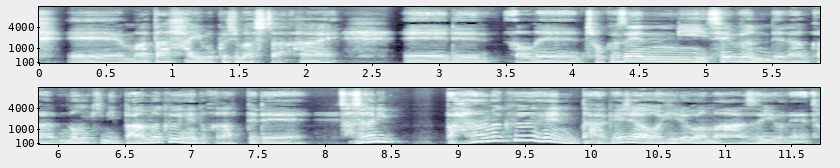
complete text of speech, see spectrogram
えー、また敗北しました。はい。えー、で、あのね、直前にセブンでなんか、のんきにバームクーヘンとか買ってて、さすがにバームクーヘンだけじゃお昼はまずいよね、と。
